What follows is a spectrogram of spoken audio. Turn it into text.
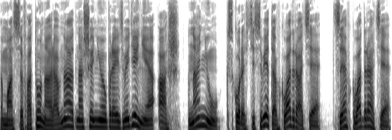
Масса фотона равна отношению произведения h на ню к скорости света в квадрате, c в квадрате.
